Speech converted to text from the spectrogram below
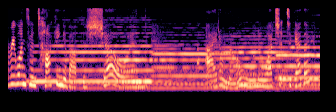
Everyone's been talking about this show, and I don't know, want to watch it together?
